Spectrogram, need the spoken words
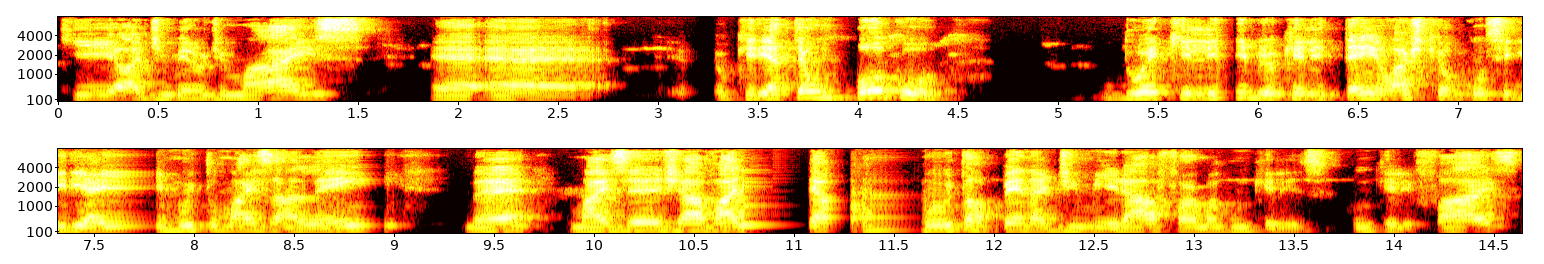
que eu admiro demais. É, é, eu queria ter um pouco do equilíbrio que ele tem. Eu acho que eu conseguiria ir muito mais além, né? Mas é, já vale muito a pena admirar a forma com que ele, com que ele faz.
